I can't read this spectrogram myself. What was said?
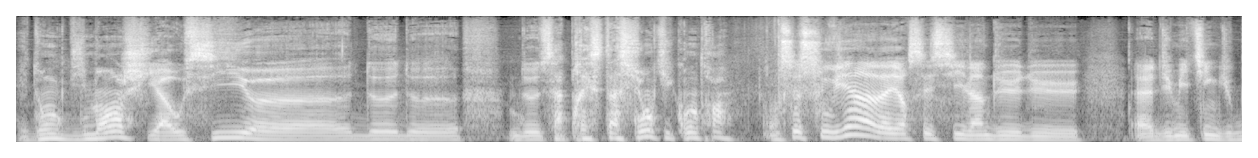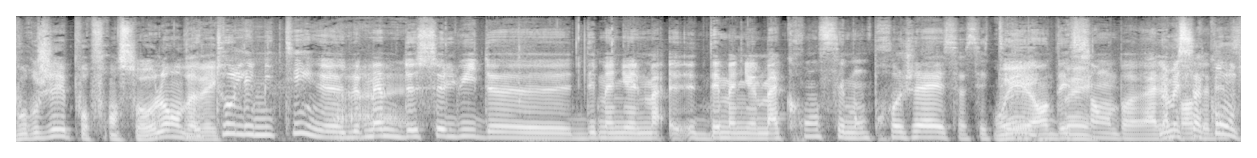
et donc dimanche, il y a aussi euh, de sa prestation qui comptera. On se souvient d'ailleurs, Cécile, hein, du, du, euh, du meeting du Bourget pour François Hollande De avec tous les meetings, euh, le même de celui de d'Emmanuel Ma- euh, d'Emmanuel Macron, c'est mon projet. Ça, c'était Oui, en oui. décembre à la Non mais ça de compte.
